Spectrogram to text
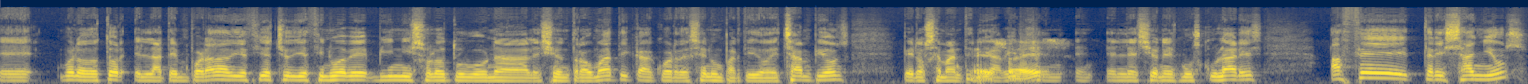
bueno, doctor, en la temporada 18-19 Vini solo tuvo una lesión traumática, acuérdese, en un partido de Champions, pero se mantenía bien en lesiones musculares. Hace tres años,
